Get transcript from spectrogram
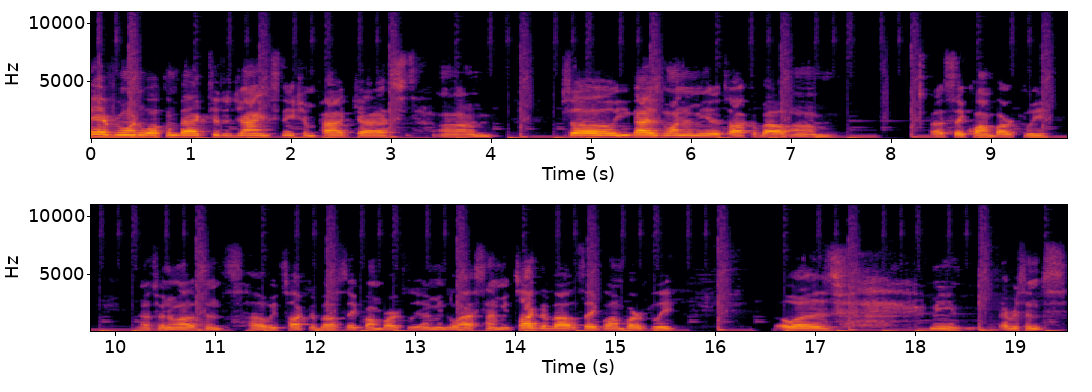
Hey everyone, welcome back to the Giants Nation podcast. Um, so you guys wanted me to talk about um, uh, Saquon Barkley. It's been a while since uh, we talked about Saquon Barkley. I mean, the last time we talked about Saquon Barkley was, I mean, ever since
